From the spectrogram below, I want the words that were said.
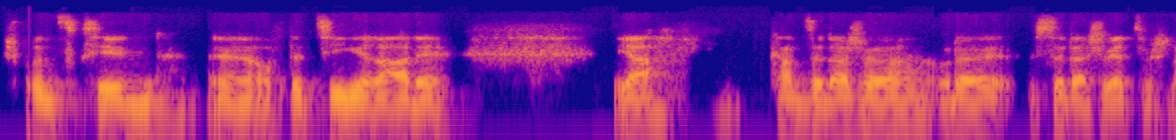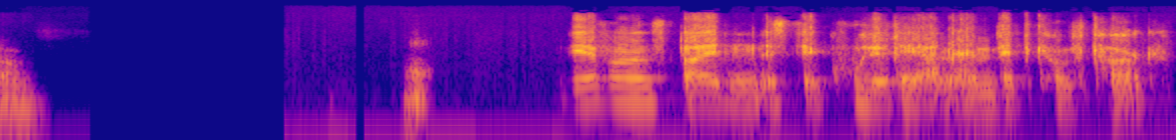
Sprints gesehen äh, auf der Zielgerade. Ja, kann sie da schon oder ist sie da schwer zu schlagen? Wer von uns beiden ist der coolere an einem Wettkampftag?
